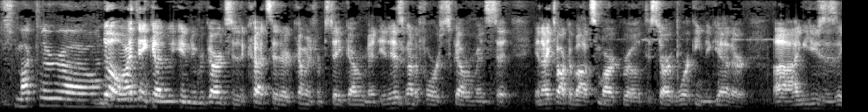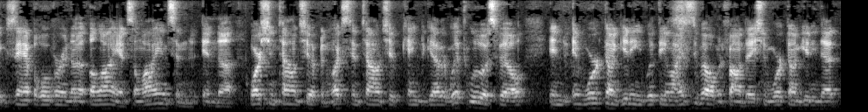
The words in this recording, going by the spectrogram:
Smuckler? Uh, on No, that? I think uh, in regards to the cuts that are coming from state government, it is going to force governments to, and I talk about smart growth, to start working together. Uh, I use as an example over in uh, Alliance. Alliance in, in uh, Washington Township and Lexington Township came together with Louisville and, and worked on getting, with the Alliance Development Foundation, worked on getting that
